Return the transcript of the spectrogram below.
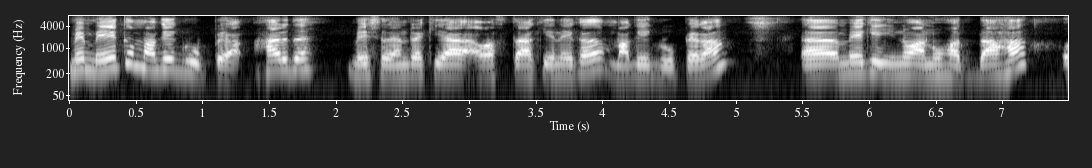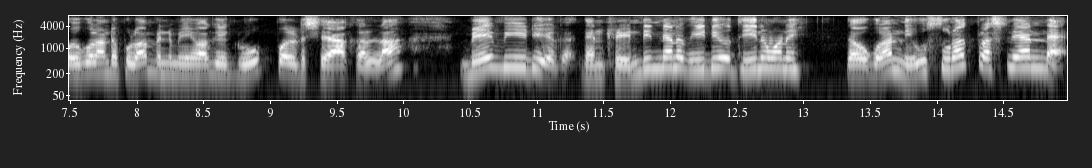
මේ මේක මගේ ගෲප් එකක්. හරිද? මේ ශ්‍රයන් රැකියා අවස්ථා කියන එක මගේ ගෲප් එකක්. මේක ඉන්න අනු හද්දාහක් ඔයගොලන්ට පුළුවන් මෙන්න මේ වගේ ගරුප් වලට ෂයා කරලා මේ වීඩිය එක දැන් ට්‍රෙන්ඩින් යන වීඩියෝ තියෙනවනේ. දැන් ඔයගොල්ලන් නිවුස් උනත් ප්‍රශ්නයක් නැහැ.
